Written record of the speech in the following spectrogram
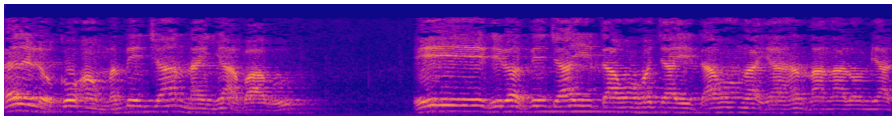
အဲ့ဒီလိုကိုယ်အောင်မသင်ကြားနိုင်ကြပါဘူးအေးဒီတော့သင်ကြားရေးတာဝန်ဟောကြားရေးတာဝန်ကယဟန်သံဃာတော်များ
